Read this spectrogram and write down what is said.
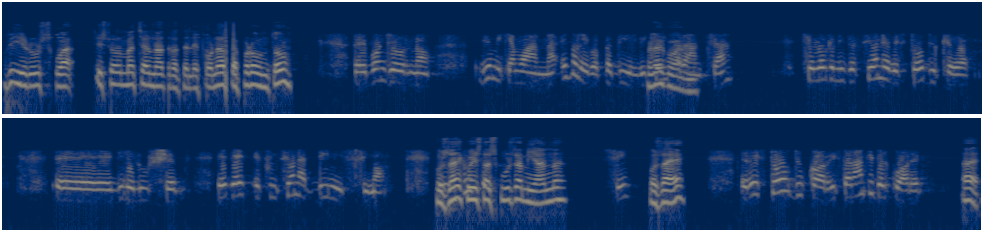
virus qua ci sono, ma c'è un'altra telefonata, pronto? Eh, buongiorno, io mi chiamo Anna e volevo dirvi Prego, che in Francia c'è l'organizzazione Resto du Coeur eh, di Lelouch ed è, e funziona benissimo. Cos'è e questa, tutto... scusami Anna? Sì. Cos'è? Resto du Coeur, ristoranti del cuore. Eh.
